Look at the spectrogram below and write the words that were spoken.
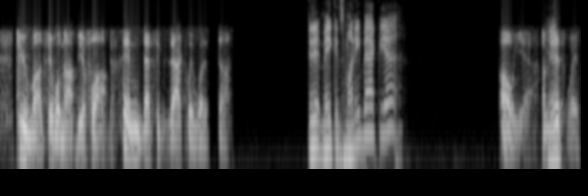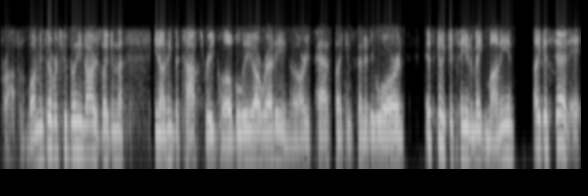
two months. It will not be a flop. And that's exactly what it's done. Did it make its money back yet? Oh, yeah. I mean, Yeah. it's way profitable. I mean, it's over $2 billion. Like in the, you know, I think the top three globally already, and already passed like Infinity War. And it's going to continue to make money. And like I said, it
